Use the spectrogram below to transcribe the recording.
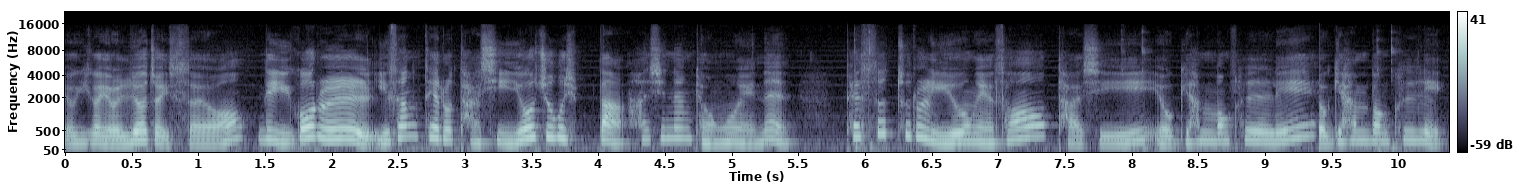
여기가 열려져 있어요. 근데 이거를 이 상태로 다시 이어주고 싶다 하시는 경우에는 path tool을 이용해서 다시 여기 한번 클릭, 여기 한번 클릭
